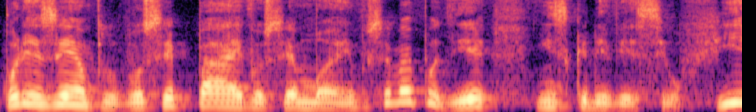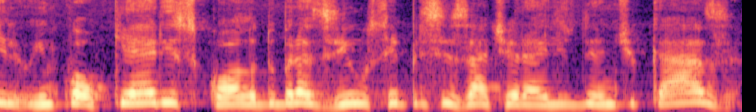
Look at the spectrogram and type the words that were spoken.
Por exemplo, você pai, você mãe, você vai poder inscrever seu filho em qualquer escola do Brasil, sem precisar tirar ele de dentro de casa,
